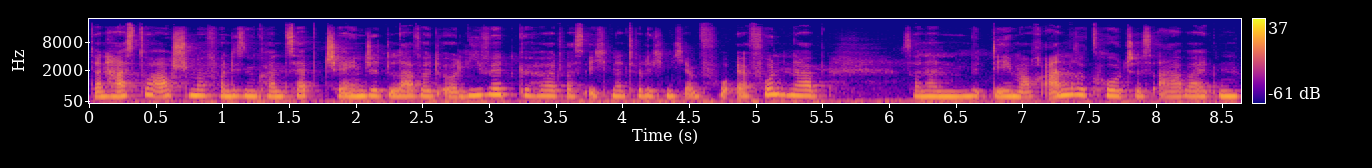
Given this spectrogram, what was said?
Dann hast du auch schon mal von diesem Konzept Change it, love it or leave it gehört, was ich natürlich nicht erfunden habe, sondern mit dem auch andere Coaches arbeiten.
